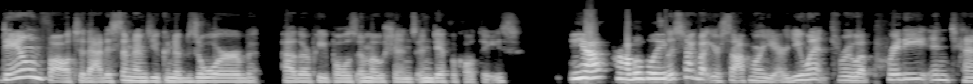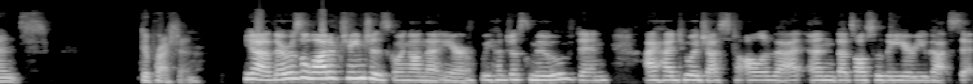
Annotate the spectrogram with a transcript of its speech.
downfall to that is sometimes you can absorb other people's emotions and difficulties. Yeah, probably. Let's talk about your sophomore year. You went through a pretty intense depression. Yeah, there was a lot of changes going on that year. We had just moved and I had to adjust to all of that. And that's also the year you got sick.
